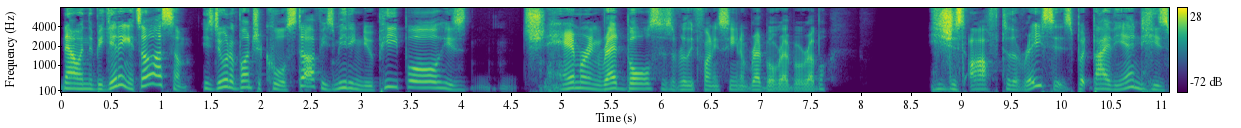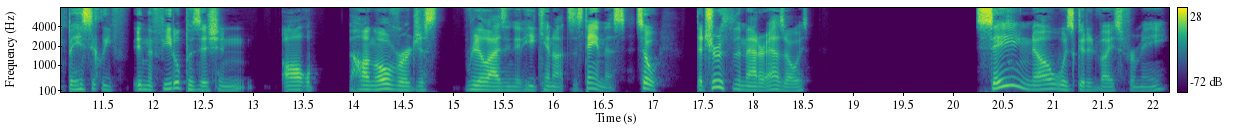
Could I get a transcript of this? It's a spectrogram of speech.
Now, in the beginning, it's awesome. He's doing a bunch of cool stuff. He's meeting new people. He's hammering Red Bulls. This is a really funny scene of Red Bull, Red Bull, Red Bull. He's just off to the races. But by the end, he's basically in the fetal position, all hung over, just realizing that he cannot sustain this. So, the truth of the matter, as always, saying no was good advice for me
